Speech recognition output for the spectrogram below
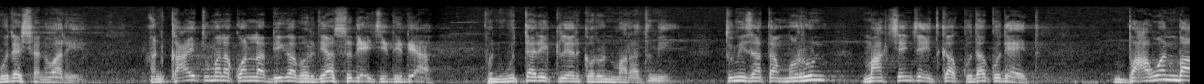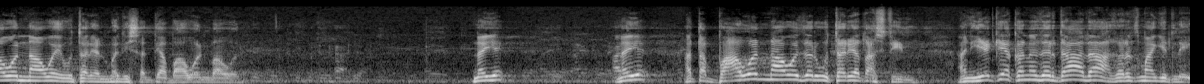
उद्या शनिवारी आणि काय तुम्हाला कोणाला बिगाभर द्या असं द्यायची ती द्या. पण उतारे क्लिअर करून मारा तुम्ही. तुम्ही जाता मरून मागच्यांच्या इतका कुदाकुद्या आहेत. बावन बावन नाव आहे उतार्यांमध्ये सध्या बावन बावन नाही आहे नाही आहे आता बावन नावं जर उतार्यात असतील आणि एक एकानं जर दहा दहा हजारच मागितले.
